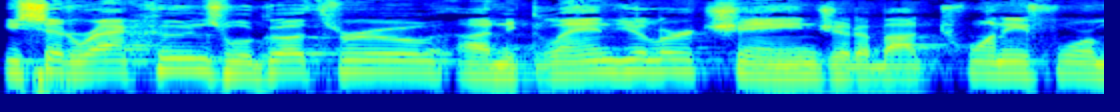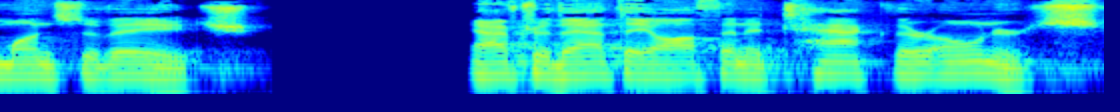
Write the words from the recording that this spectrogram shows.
He said raccoons will go through a glandular change at about 24 months of age. After that, they often attack their owners.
